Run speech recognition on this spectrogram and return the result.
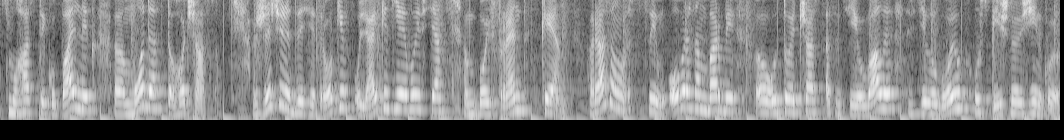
смугастий купальник е, мода того часу. Вже через 10 років у ляльки з'явився бойфренд Кен. Разом з цим образом Барбі е, у той час асоціювали з діловою успішною жінкою.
